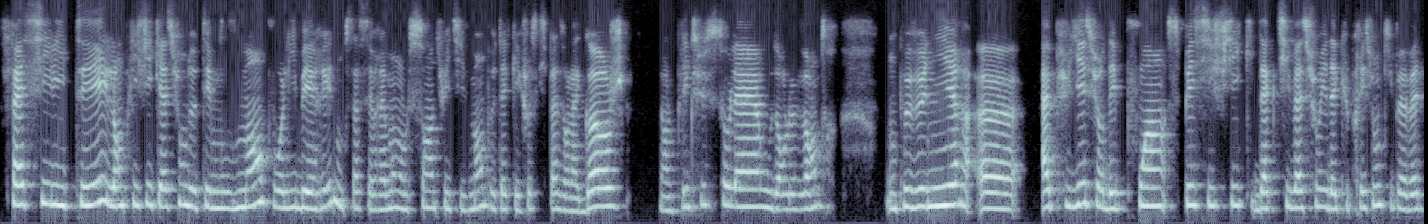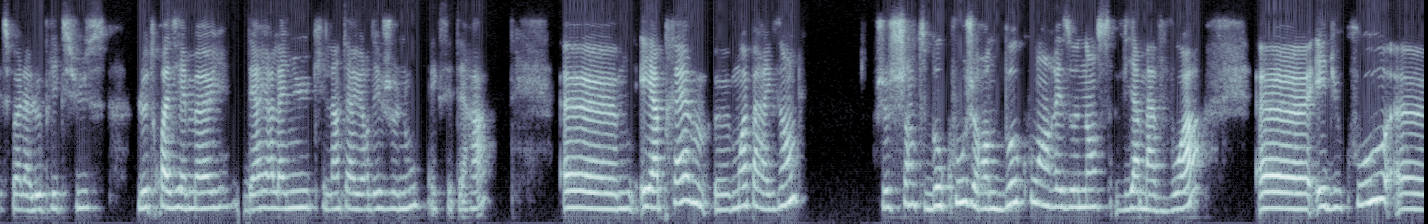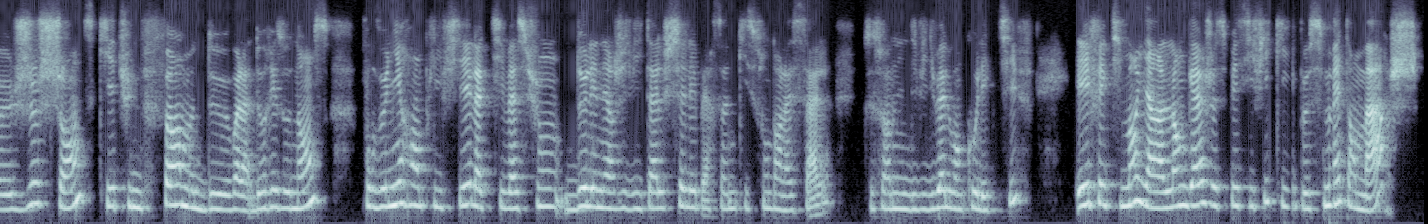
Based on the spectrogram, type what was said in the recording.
faciliter l'amplification de tes mouvements pour libérer. Donc ça, c'est vraiment, on le sent intuitivement, peut-être quelque chose qui se passe dans la gorge, dans le plexus solaire ou dans le ventre. On peut venir euh, appuyer sur des points spécifiques d'activation et d'acupression qui peuvent être voilà, le plexus, le troisième œil, derrière la nuque, l'intérieur des genoux, etc. Euh, et après, euh, moi, par exemple, je chante beaucoup, je rentre beaucoup en résonance via ma voix. Et du coup, je chante, qui est une forme de, voilà, de résonance pour venir amplifier l'activation de l'énergie vitale chez les personnes qui sont dans la salle, que ce soit en individuel ou en collectif. Et effectivement, il y a un langage spécifique qui peut se mettre en marche,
